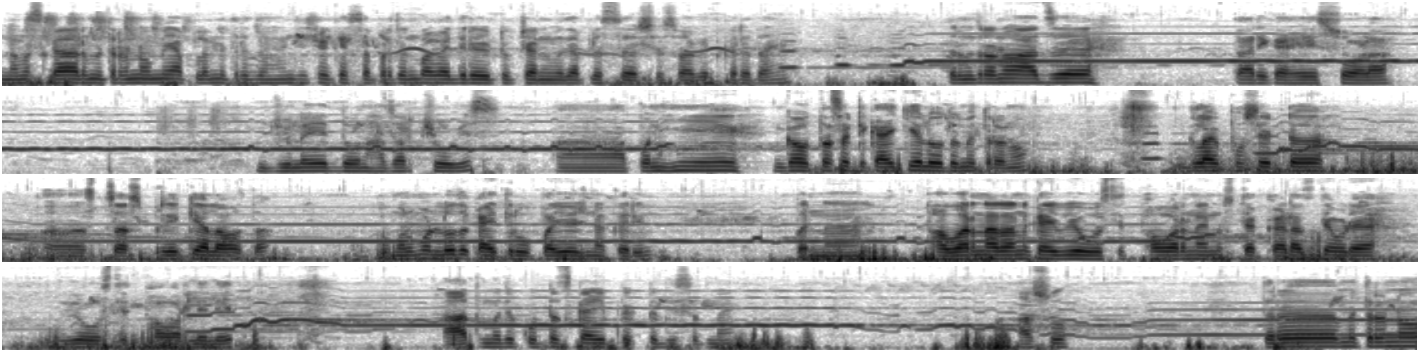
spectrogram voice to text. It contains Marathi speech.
नमस्कार मित्रांनो मी आपला मित्र धनंजय शेळके सफरचंद बागायती यूट्यूब चॅनलमध्ये आपलं सहर्ष स्वागत करत आहे. तर मित्रांनो आज तारीख आहे सोळा जुलै दोन हजार चोवीस. आपण ही गवतासाठी काय केलं होतं मित्रांनो ग्लायफोसेट चा स्प्रे केला होता. तुम्हाला म्हणलं होतं काहीतरी उपाययोजना करीन पण फवारणारानं काही व्यवस्थित फवारण्या नुसत्या काढाच तेवढ्या व्यवस्थित फवारलेले आहेत. आतमध्ये कुठंच काही इफेक्ट दिसत नाही. असो. तर मित्रांनो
